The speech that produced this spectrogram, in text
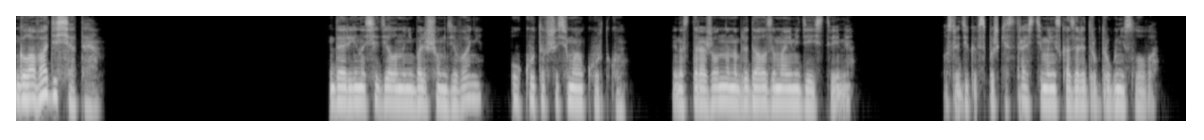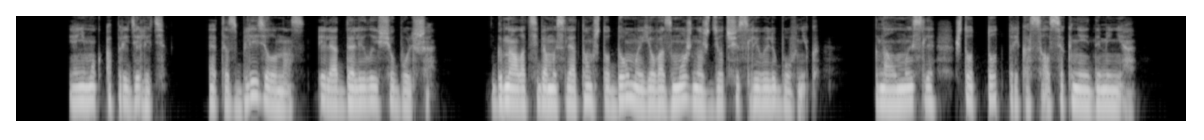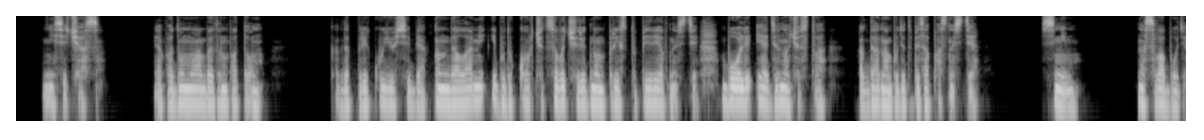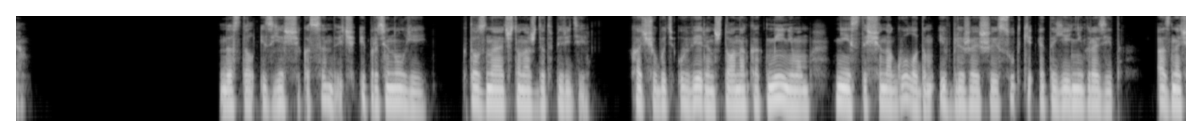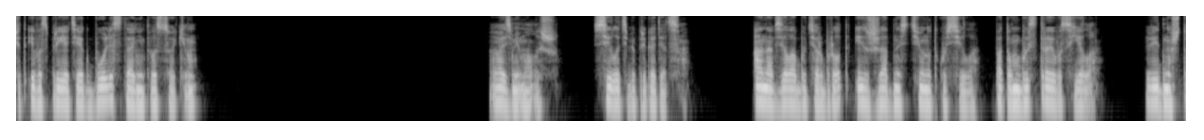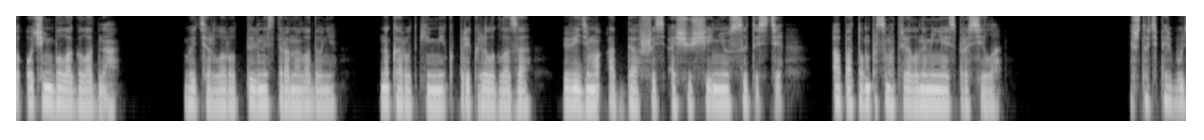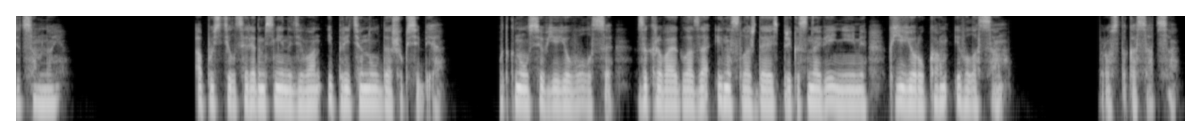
Глава десятая. Дарина сидела на небольшом диване, укутавшись в мою куртку, и настороженно наблюдала за моими действиями. После дикой вспышки страсти мы не сказали друг другу ни слова. Я не мог определить, это сблизило нас или отдалило еще больше. Гнал от себя мысли о том, что дома ее, возможно, ждет счастливый любовник — гнал мысли, что тот прикасался к ней до меня. Не сейчас. Я подумаю об этом потом, когда прикую себя кандалами и буду корчиться в очередном приступе ревности, боли и одиночества, когда она будет в безопасности. С ним. На свободе. Достал из ящика сэндвич и протянул ей. Кто знает, что нас ждет впереди. Хочу быть уверен, что она как минимум не истощена голодом, и в ближайшие сутки это ей не грозит, а значит и восприятие к боли станет высоким. Возьми, малыш. Силы тебе пригодятся. Она взяла бутерброд и с жадностью надкусила, потом быстро его съела. Видно, что очень была голодна. Вытерла рот тыльной стороной ладони на короткий миг прикрыла глаза, видимо, отдавшись ощущению сытости, а потом посмотрела на меня и спросила: "И что теперь будет со мной?" Опустился рядом с ней на диван и притянул Дашу к себе. Уткнулся в ее волосы, закрывая глаза и наслаждаясь прикосновениями к ее рукам и волосам. Просто касаться,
